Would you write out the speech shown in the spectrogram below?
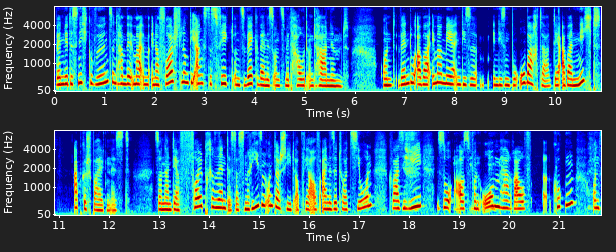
wenn wir das nicht gewöhnt sind, haben wir immer in der Vorstellung die Angst, es fegt uns weg, wenn es uns mit Haut und Haar nimmt. Und wenn du aber immer mehr in diese, in diesen Beobachter, der aber nicht abgespalten ist, sondern der voll präsent ist, das ist ein Riesenunterschied, ob wir auf eine Situation quasi wie so aus von oben herauf äh, gucken und,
